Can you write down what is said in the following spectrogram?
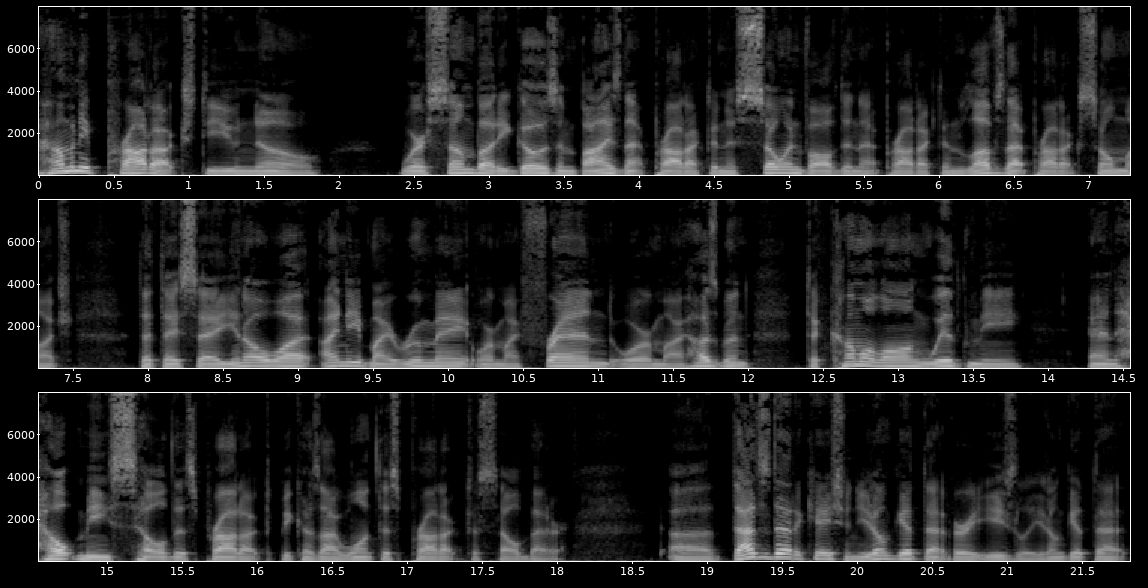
how many products do you know? where somebody goes and buys that product and is so involved in that product and loves that product so much that they say, you know what, I need my roommate or my friend or my husband to come along with me and help me sell this product because I want this product to sell better. Uh, that's dedication. You don't get that very easily. You don't get that.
